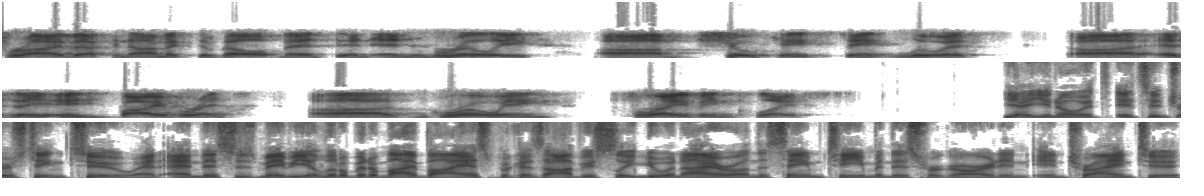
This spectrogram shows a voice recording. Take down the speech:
drive economic development and, and really um, showcase St. Louis uh, as a, a vibrant, uh, growing, thriving place. Yeah, you know, it's it's interesting too, and and this is maybe a little bit of my bias because obviously you and I are on the same team in this regard in in trying to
